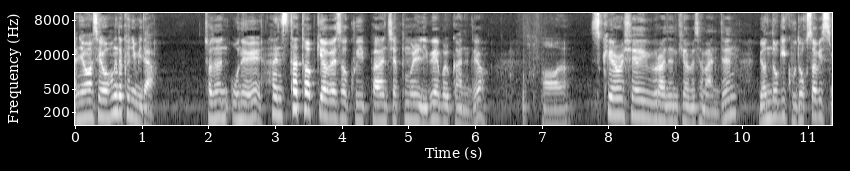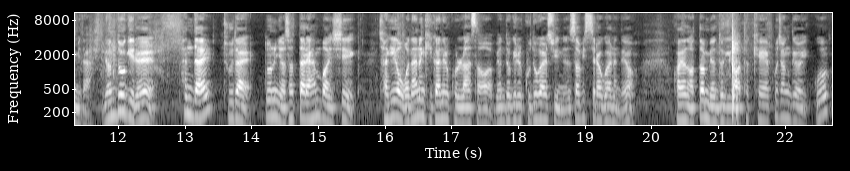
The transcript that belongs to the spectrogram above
안녕하세요. 황덕현입니다. 저는 오늘 한 스타트업 기업에서 구입한 제품을 리뷰해 볼까 하는데요. 어, 스퀘어 쉐이브라는 기업에서 만든 면도기 구독 서비스입니다. 면도기를 한 달, 두 달 또는 여섯 달에 한 번씩 자기가 원하는 기간을 골라서 면도기를 구독할 수 있는 서비스라고 하는데요. 과연 어떤 면도기가 어떻게 포장되어 있고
